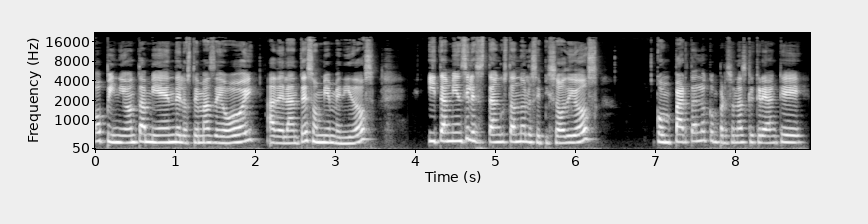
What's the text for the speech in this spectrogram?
opinión también de los temas de hoy, adelante, son bienvenidos. Y también si les están gustando los episodios, compártanlo con personas que crean que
